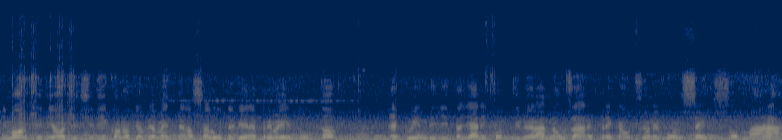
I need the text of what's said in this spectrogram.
I morti di oggi ci dicono che ovviamente la salute viene prima di tutto e quindi gli italiani continueranno a usare precauzione e buonsenso, ma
